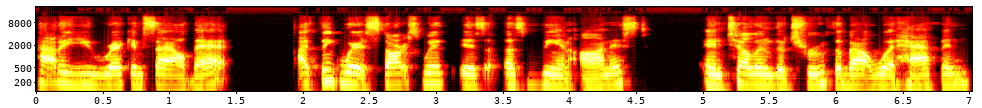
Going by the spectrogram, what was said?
how do you reconcile that? I think where it starts with is us being honest and telling the truth about what happened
